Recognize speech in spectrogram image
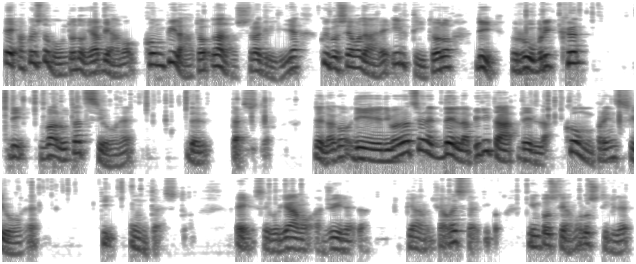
e a questo punto noi abbiamo compilato la nostra griglia, qui possiamo dare il titolo di rubric di valutazione del testo della, di, di valutazione dell'abilità della comprensione di un testo. E se vogliamo agire dal piano diciamo, estetico, impostiamo lo stile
